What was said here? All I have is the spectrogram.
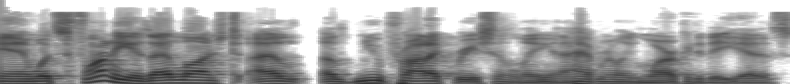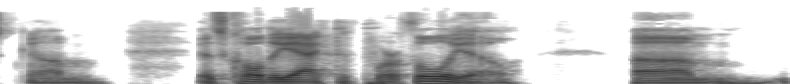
And what's funny is I launched a, a new product recently, and I haven't really marketed it yet. It's um, it's called the Active Portfolio. Um,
